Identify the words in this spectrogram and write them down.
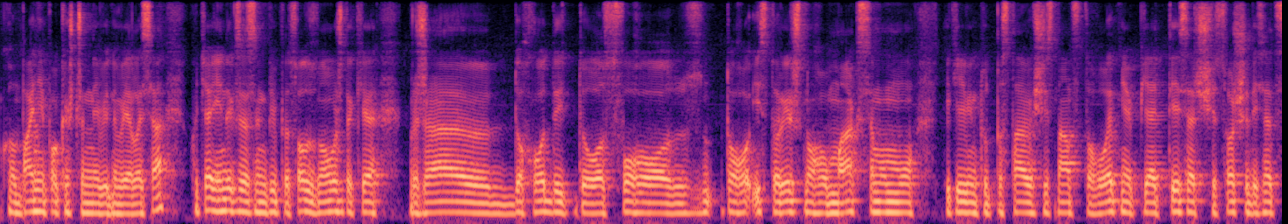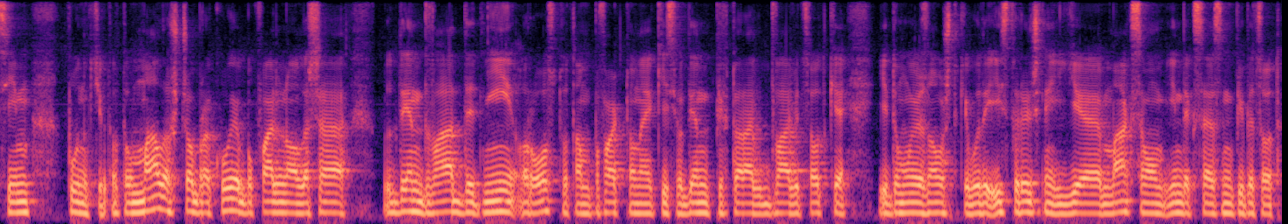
Компанії поки що не відновилися, хоча індекс S&P 500 знову ж таки вже доходить до свого того історичного максимуму, який він тут поставив 16 липня 5667 пунктів. Тобто мало що бракує, буквально лише один-два дні росту, там по факту на якісь 1-1,5-2%. І думаю, знову ж таки буде історичний максимум індексу S&P 500.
